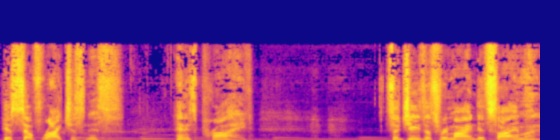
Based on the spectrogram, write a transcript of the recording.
his self righteousness, and his pride. So Jesus reminded Simon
